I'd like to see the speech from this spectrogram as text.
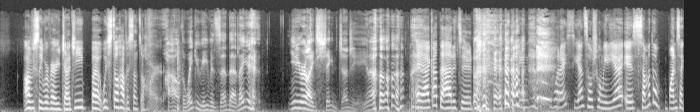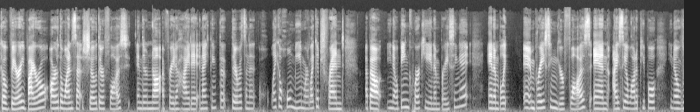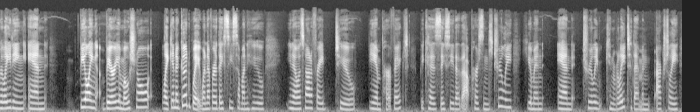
obviously we're very judgy, but we still have a sense of heart. wow the way you even said that like you were like shake judgy you know hey, I got the attitude. and what I see on social media is some of the ones that go very viral are the ones that show their flaws and they're not afraid to hide it. And I think that there was an, like a whole meme or like a trend about, you know, being quirky and embracing it and embla- embracing your flaws. And I see a lot of people, you know, relating and feeling very emotional, like in a good way, whenever they see someone who, you know, is not afraid to be imperfect because they see that that person's truly human and truly can relate to them and actually,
